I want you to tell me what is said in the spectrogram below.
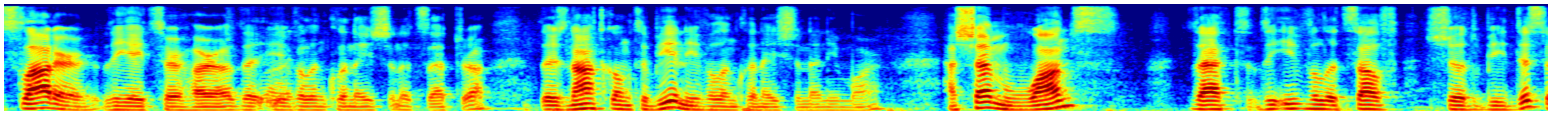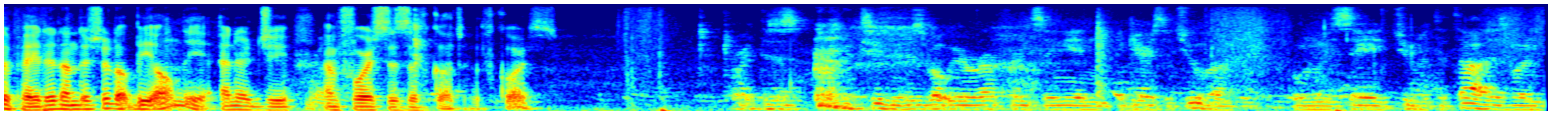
slaughter the Yetzer Hara, the right. evil inclination, etc. There's not going to be an evil inclination anymore. Hashem wants that the evil itself should be dissipated, and there should be only energy right. and forces of good, of course. Right. This is excuse me. This is what we were referencing in Igeris Tshuva when we say Tshuva Tata is when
